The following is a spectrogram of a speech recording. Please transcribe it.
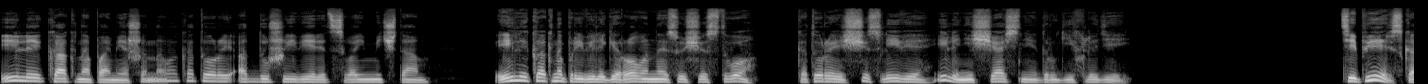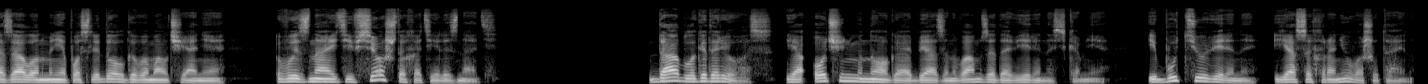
или как на помешанного, который от души верит своим мечтам, или как на привилегированное существо, которое счастливее или несчастнее других людей. «Теперь», — сказал он мне после долгого молчания, — «вы знаете все, что хотели знать?» Да, благодарю вас. Я очень много обязан вам за доверенность ко мне. И будьте уверены, я сохраню вашу тайну.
